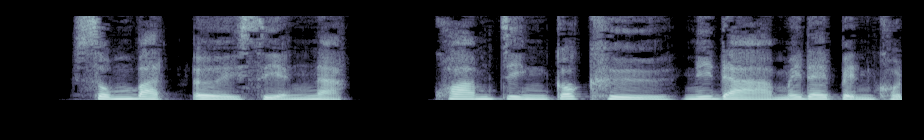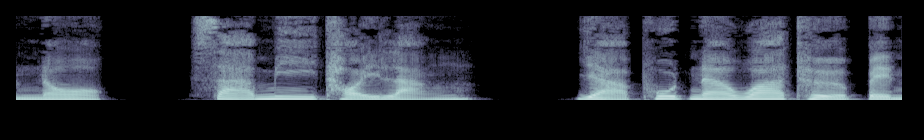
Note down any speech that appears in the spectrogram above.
ๆ สมบัติเอ่ยเสียงหนัก ความจริงก็คือนิดาไม่ได้เป็นคนนอก สามีถอยหลัง อย่าพูดนะว่าเธอเป็น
